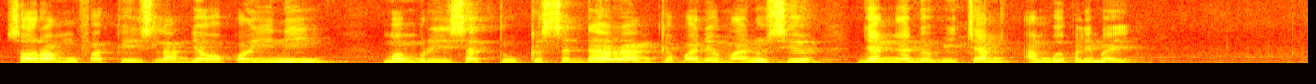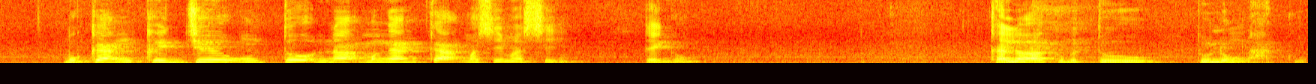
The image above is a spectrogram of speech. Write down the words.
Seorang mufakir Islam Jawapan ini Memberi satu kesedaran kepada manusia Jangan duk bincang Hamba paling baik Bukan kerja untuk nak mengangkat masing-masing. Tengok. Kalau aku betul, tolonglah aku.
